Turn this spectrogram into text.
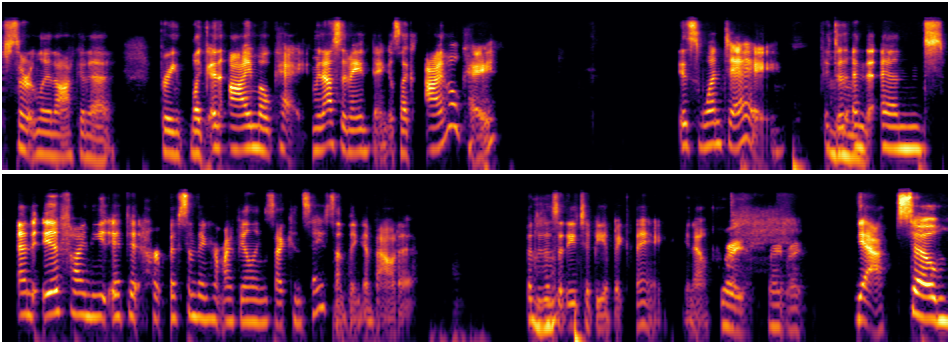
certainly not gonna bring like and I'm okay. I mean, that's the main thing. It's like I'm okay. It's one day. It mm-hmm. and and and if I need if it hurt if something hurt my feelings, I can say something about it. But mm-hmm. it doesn't need to be a big thing, you know. Right, right, right. Yeah. So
